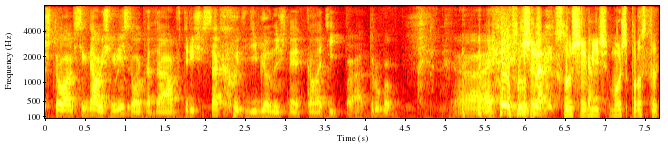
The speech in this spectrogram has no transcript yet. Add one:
Что всегда очень весело, когда в три часа какой-то дебил начинает колотить по трубам. Э, Слушай, слушай, Миш, может просто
